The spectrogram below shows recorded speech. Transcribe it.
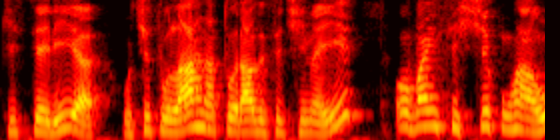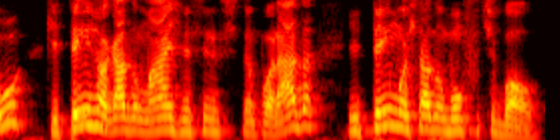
que seria o titular natural desse time aí? Ou vai insistir com o Raul, que tem jogado mais nesse início de temporada e tem mostrado um bom futebol?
